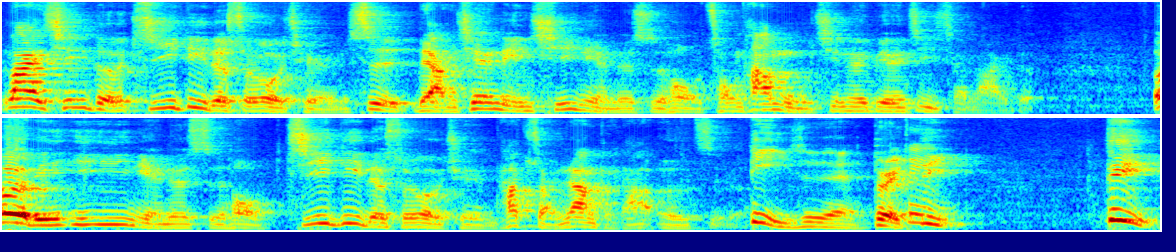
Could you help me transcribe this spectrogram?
赖清德基地的所有权是两千零七年的时候从他母亲那边继承来的。二零一一年的时候，基地的所有权他转让给他儿子了。地是不是？对地，地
